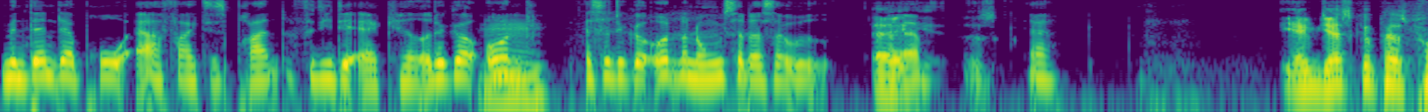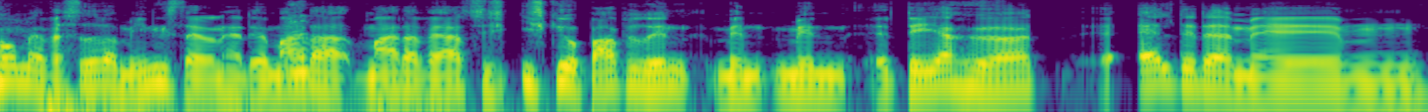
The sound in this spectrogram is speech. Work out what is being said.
men den der bro er faktisk brændt, fordi det er akavet, og det gør ondt. Mm. Altså, det gør ondt, når nogen sætter sig ud. Ja. Ja. Ja. Ja, jeg skal passe på med at være sidde og være meningsdavlen her. Det er mig, Ja. der, mig, der er vært. I, I skal jo bare byde ind. Men, men øh, det, jeg hører, alt det der med, øhm,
